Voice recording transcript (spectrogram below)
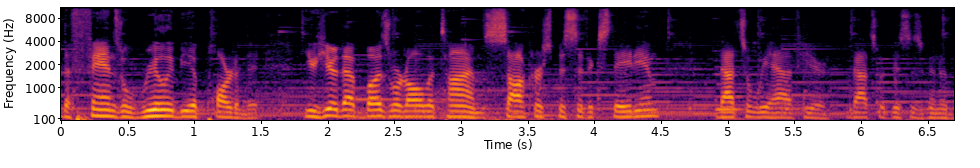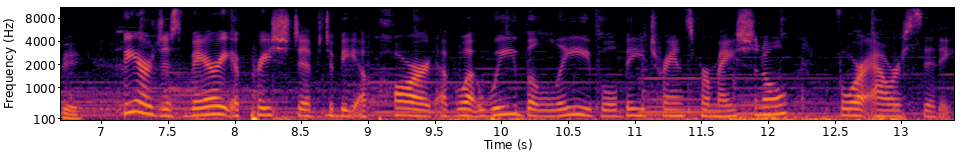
The fans will really be a part of it. You hear that buzzword all the time soccer specific stadium. That's what we have here. That's what this is going to be. We are just very appreciative to be a part of what we believe will be transformational for our city.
